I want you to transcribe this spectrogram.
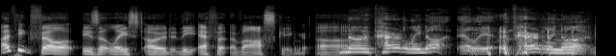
I think Fell is at least owed the effort of asking. Uh, no, apparently not, Elliot. apparently not.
